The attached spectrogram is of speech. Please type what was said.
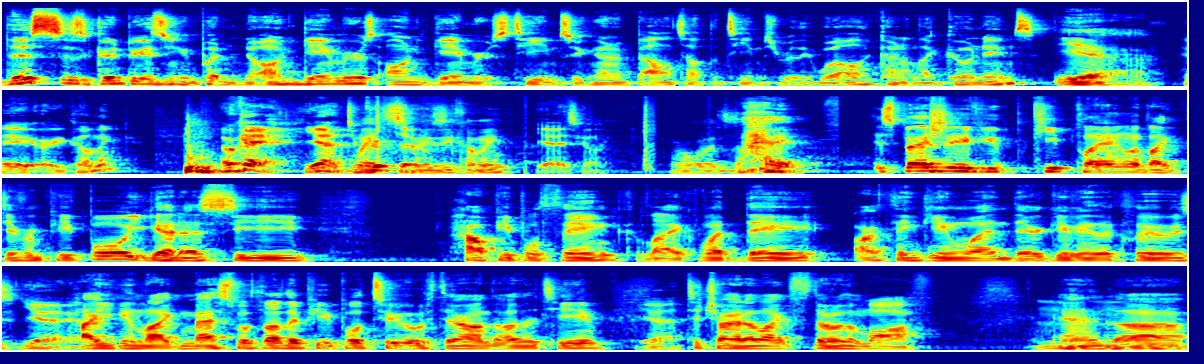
this is good because you can put non-gamers on gamers teams, so you kind of balance out the teams really well, kind of like Codenames. yeah Hey, are you coming? Okay, yeah, wait Decrypto. so is he coming yeah, he's coming. where was i especially if you keep playing with like different people you get to see how people think like what they are thinking when they're giving the clues Yeah, yeah. how you can like mess with other people too if they're on the other team Yeah. to try to like throw them off and uh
